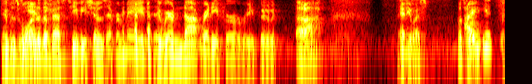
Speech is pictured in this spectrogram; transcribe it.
It was one of the best TV shows ever made. and We're not ready for a reboot. Ugh. Anyways, What's wrong? I, it,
